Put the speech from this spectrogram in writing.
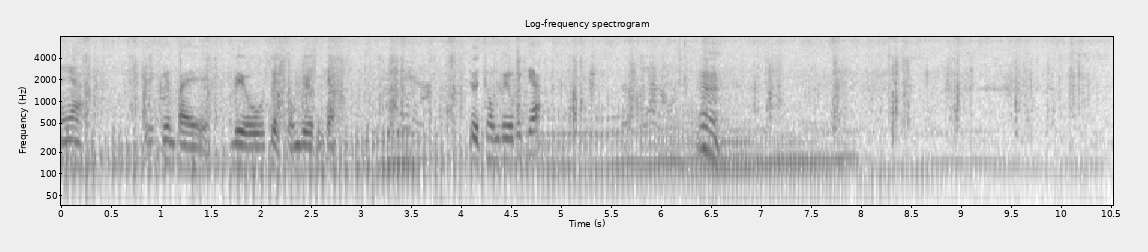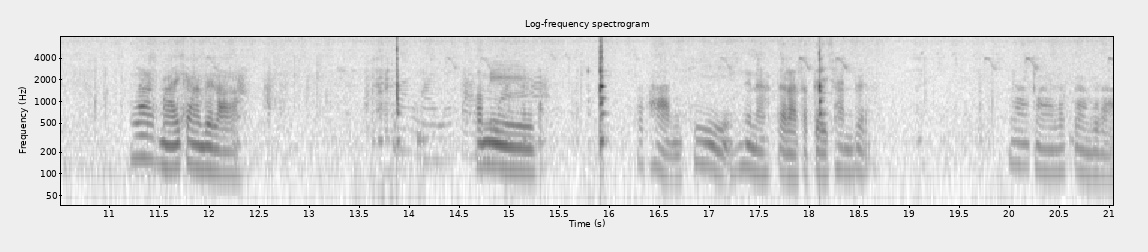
เนี่ยที่ขึ้นไปวิวจุดชมวิวเมื่อกี้เนี่ยนะจุดชมวิวเมื่อกี้เรื่องนี้เหรออืมลากไม้การเวลานั่งไหมแล้วกันเขามีสถานที่เนี่ยนะแต่ละสเตชันด้วย ลากไม้และการเวลา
